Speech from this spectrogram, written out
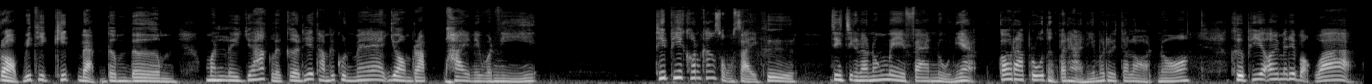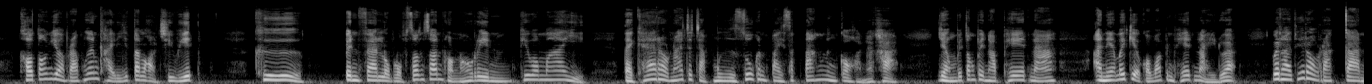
กรอบวิธีคิดแบบเดิมๆมันเลยยากเหลือเกินที่จะทำให้คุณแม่ยอมรับภายในวันนี้ ที่พี่ค่อนข้างสงสัยคือจริง ๆ แล้วน้องเมย์แฟนหนูเนี่ย ก็รับรู้ถึงปัญหานี้มาโดยตลอดเนาะคือพี่อ้อยไม่ได้บอกว่า เขาต้องยอมรับเงื่อนไขนี้ตลอดชีวิต คือเป็นแฟนหลบๆซ่อนๆ ของน้องริน พี่ว่าไม่ แต่แค่เราน่าจะจับมือสู้กันไปสักตั้งหนึ่งก่อนนะคะยังไม่ต้องไปนับเพศนะ อันนี้ไม่เกี่ยวกับว่าเป็นเพศไหนด้วย เวลาที่เรารักกัน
